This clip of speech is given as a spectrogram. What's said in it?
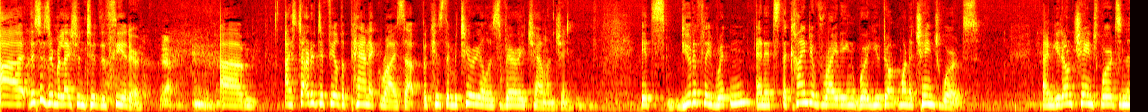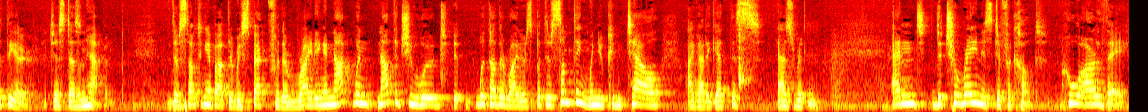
uh, this is in relation to the theater. Yeah. Um, I started to feel the panic rise up because the material is very challenging. It's beautifully written, and it's the kind of writing where you don't want to change words. And you don't change words in the theater. It just doesn't happen. There's something about the respect for the writing, and not when not that you would with other writers, but there's something when you can tell I got to get this as written. And the terrain is difficult. Who are they?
